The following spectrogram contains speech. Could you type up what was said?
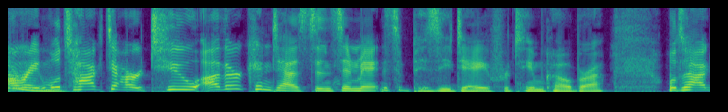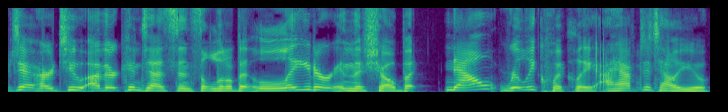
All right, we'll talk to our two other contestants. And man, it's a busy day for Team Cobra. We'll talk to our two other contestants a little bit later in the show. But now, really quickly, I have to tell you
